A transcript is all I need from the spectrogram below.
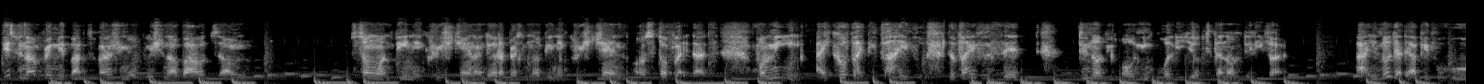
this will now bring me back to answering your question about um someone being a Christian and the other person not being a Christian or stuff like that. For me, I go by the Bible. The Bible said, "Do not be unequally yoked to an unbeliever." I know that there are people who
